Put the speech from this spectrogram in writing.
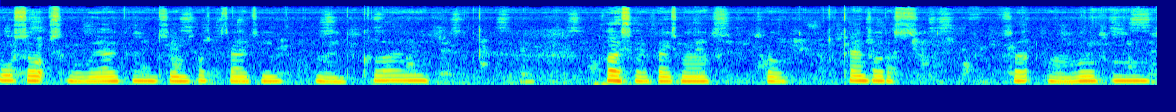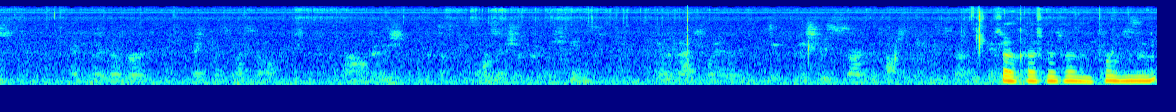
All shops will reopen. Gyms, hospitality remain closed. First wear face mask, so cancel the set on. So customers have an appointment.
